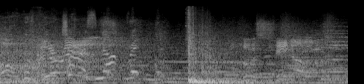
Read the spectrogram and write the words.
The future is not written. Lucina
